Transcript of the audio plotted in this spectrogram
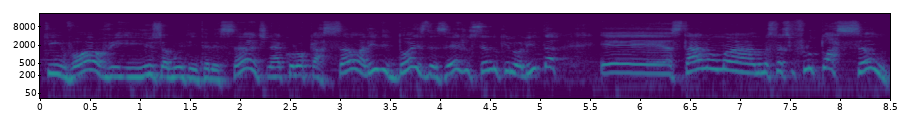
que envolve, e isso é muito interessante, né, a colocação ali de dois desejos, sendo que Lolita é, está numa, numa espécie de flutuação,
